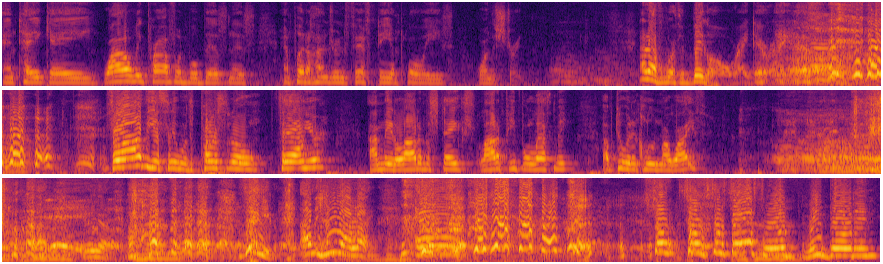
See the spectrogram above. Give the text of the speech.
and take a wildly profitable business and put 150 employees on the street. Now that's worth a big hole right there, right? So obviously, it was a personal failure, I made a lot of mistakes. A lot of people left me, up to and including my wife. Oh. Yeah. there you go. I mean, you I like. And, so, so, so fast forward, rebuilding,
